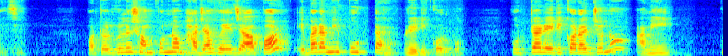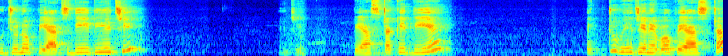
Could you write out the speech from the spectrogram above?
এই যে পটলগুলো সম্পূর্ণ ভাজা হয়ে যাওয়ার পর এবার আমি পুরটা রেডি করব। পুরটা রেডি করার জন্য আমি কুচনো পেঁয়াজ দিয়ে দিয়েছি। যে পেঁয়াজটাকে দিয়ে একটু ভেজে নেব পেঁয়াজটা।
